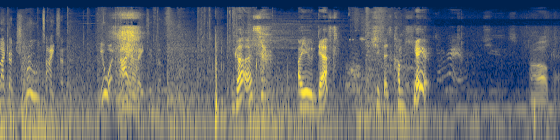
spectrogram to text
like a true titan. Gus, are you deaf? She says, come here. Oh, okay.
